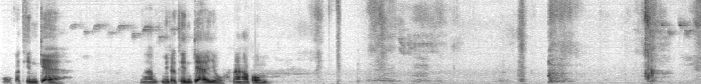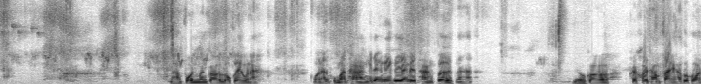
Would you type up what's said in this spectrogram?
โอ้กระถินแก่นะครับมีกระถินแก่อยู่นะครับผมหน้าฝนมันก็ลกเร็วนะ วันนั้นผมมาถางก็ยังนี่ก็ยังได้ถางเปิดนะฮะ เดี๋ยวก็ ค่อยๆทำไปครับทุกคน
